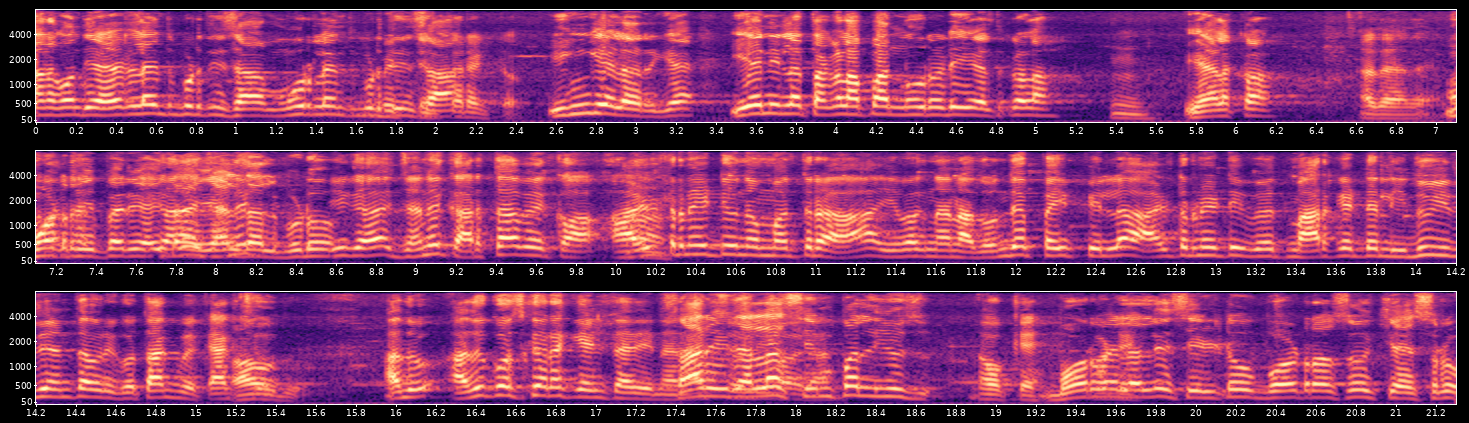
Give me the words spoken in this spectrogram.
ನನಗೊಂದು ಎರಡು ಲೆಂತ್ ಬಿಡ್ತೀನಿ ಸರ್ ಮೂರು ಲೆಂತ್ ಬಿಡ್ತೀನಿ ಸರ್ ಕರೆಕ್ಟ್ ಹಿಂಗೆ ಹೇಳೋರಿಗೆ ಏನಿಲ್ಲ ತಗೊಳಪ್ಪ ನೂರು ಅಡಿ ಎತ್ಕೊಳ ಹೇಳಕ. ಅದೇ ಅದೇ. ಮೋಟರ್ ರಿಪೇರಿ ಬಿಡು. ಈಗ ಜನಕ್ಕೆ ಅರ್ಥ ಬೇಕು ಆಲ್ಟರ್ನೇಟಿವ್ ನಮ್ಮ ಹತ್ರ ಇವಾಗ ನಾನು ಅದೊಂದೇ ಪೈಪ್ ಇಲ್ಲ ಆಲ್ಟರ್ನೇಟಿವ್ ಇವತ್ತು ಮಾರ್ಕೆಟ್ ಅಲ್ಲಿ ಇದು ಇದೆ ಅಂತ ಅವ್ರಿಗೆ ಗೊತ್ತಾಗ್ಬೇಕು. ಹೌದು. ಅದು ಅದಕ್ಕೋಸ್ಕರ ಕೇಳ್ತಾ ಇದ್ದೀನಿ ಸರ್ ಇದೆಲ್ಲ ಸಿಂಪಲ್ ಯೂಸ್ ಓಕೆ ಬೋರ್ವೆಲ್ ಅಲ್ಲಿ ಸಿಲ್ಟು ಬೋರ್ಡ್ರಸ್ಸು ಕೆಸರು.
